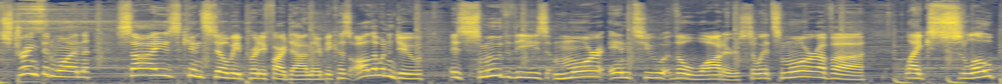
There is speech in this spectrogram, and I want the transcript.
strength strengthen one, size can still be pretty far down there because all I want to do is smooth these more into the water. So it's more of a like slope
